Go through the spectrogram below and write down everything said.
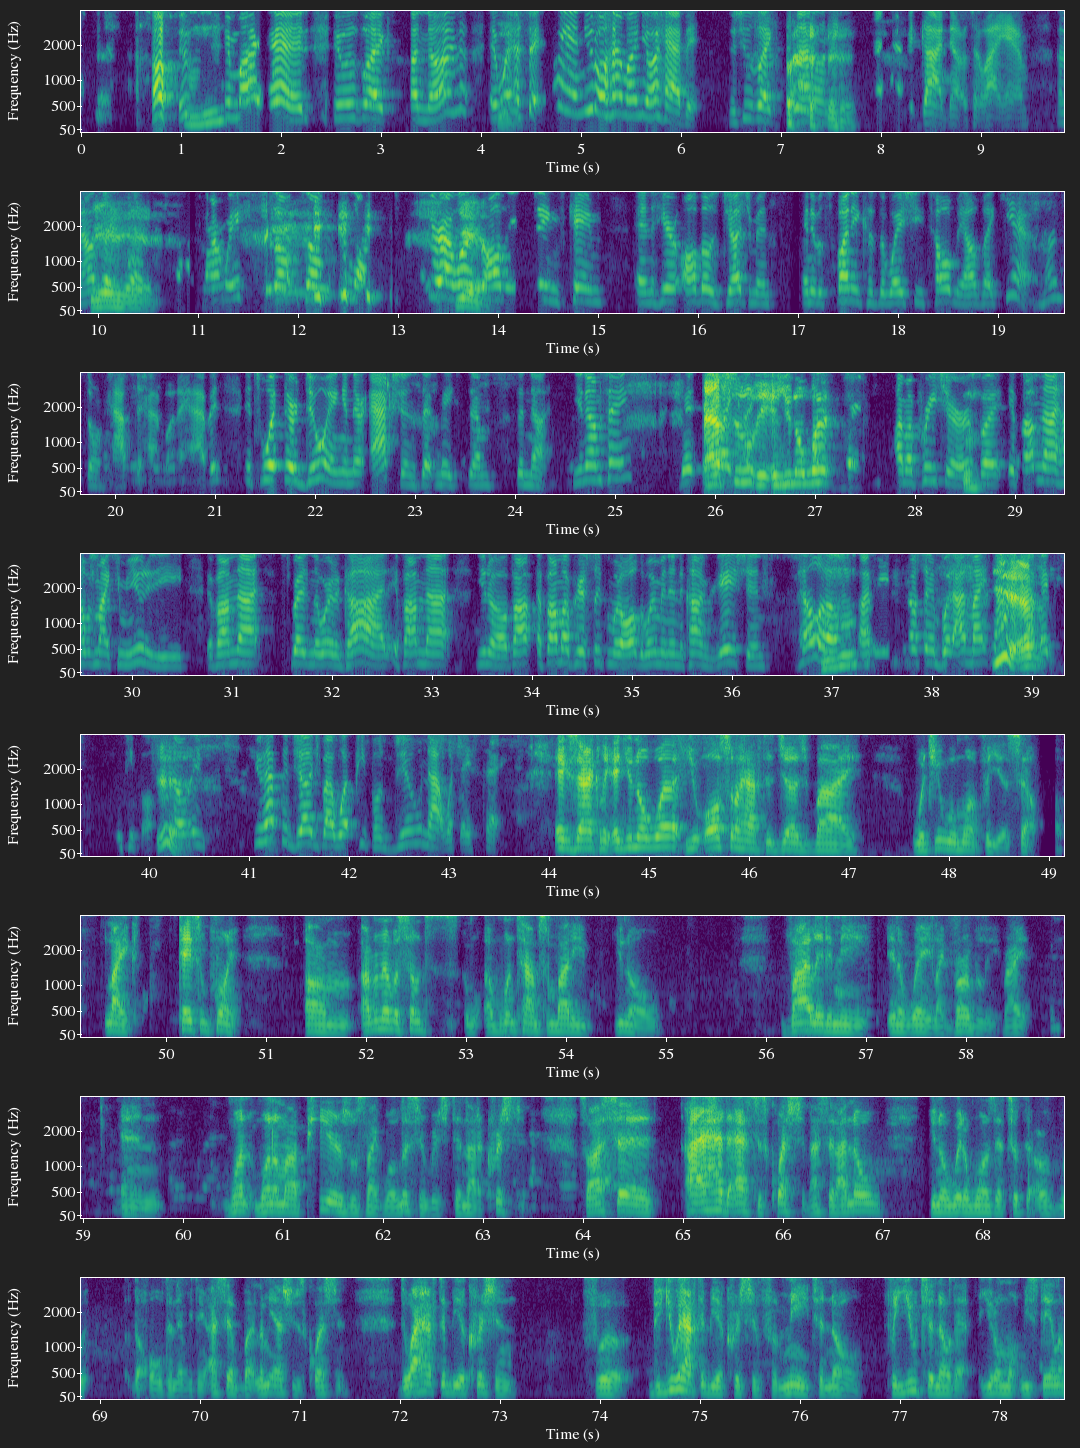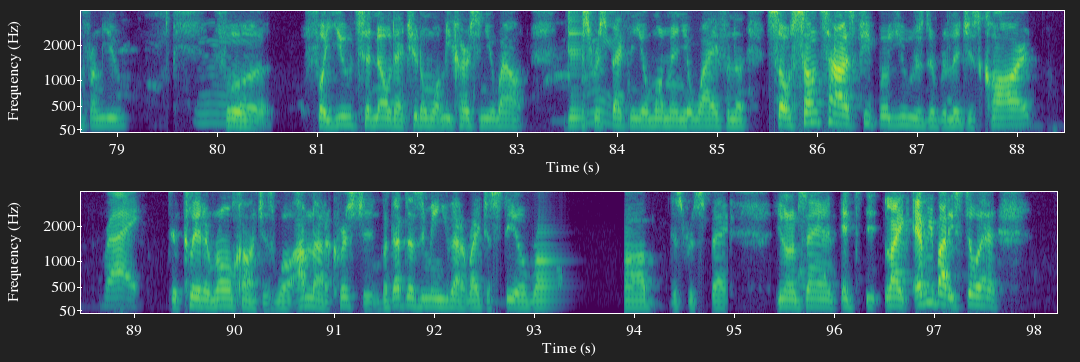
was, mm-hmm. in my head, it was like a nun. And when yeah. I said, "Man, you don't have on your habit," and she was like, "I don't need. God knows who I am." And I was yeah, like, "Well, aren't we?" So, so you know, here I was, yeah. all these things came and here all those judgments. And it was funny because the way she told me, I was like, yeah, nuns don't have to have on a habit. It's what they're doing and their actions that makes them the nun. You know what I'm saying? Absolutely. Like, and you know what? I'm a preacher, mm. but if I'm not helping my community, if I'm not spreading the word of God, if I'm not, you know, if I if I'm up here sleeping with all the women in the congregation, hello. Mm-hmm. I mean, you know what I'm saying? But I might not yeah, I people. Yeah. So if, you have to judge by what people do, not what they say. Exactly. And you know what? You also have to judge by what you would want for yourself. Like, case in point, um, I remember some uh, one time somebody, you know, violated me in a way like verbally, right? And one one of my peers was like, "Well, listen, Rich, they're not a Christian." So I said, I had to ask this question. I said, "I know, you know, we're the ones that took the earth the old and everything. I said, but let me ask you this question: Do I have to be a Christian for? Do you have to be a Christian for me to know for you to know that you don't want me stealing from you, Mm. for for you to know that you don't want me cursing you out, disrespecting your woman, your wife, and uh, so sometimes people use the religious card right. to clear their own conscience. Well, I'm not a Christian, but that doesn't mean you got a right to steal, rob, disrespect. You know what I'm saying? It's it, like everybody still had.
